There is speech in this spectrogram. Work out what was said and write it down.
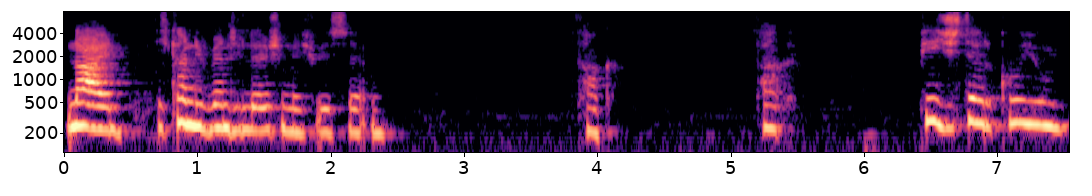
Nein, ich kann die Ventilation nicht resetten. Fuck. Fuck. Pister Kuyum.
